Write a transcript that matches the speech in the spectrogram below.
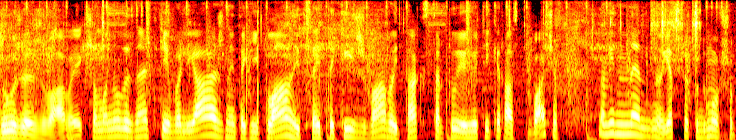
Дуже жвавий. Якщо минулий, знаєш, такий вальяжний, такий плавний, цей такий жвавий, так стартує. Його тільки раз побачив. Ну він не. Ну я спочатку думав, що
